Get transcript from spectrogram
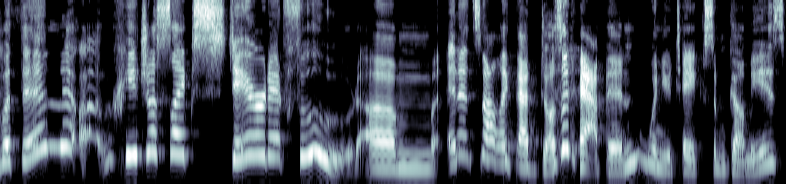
but then uh, he just like stared at food. Um, and it's not like that doesn't happen when you take some gummies.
